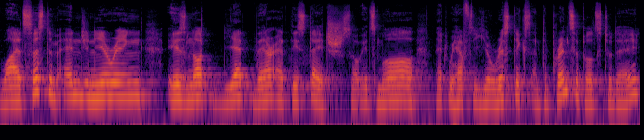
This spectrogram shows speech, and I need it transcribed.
while system engineering is not yet there at this stage. So it's more that we have the heuristics and the principles today,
